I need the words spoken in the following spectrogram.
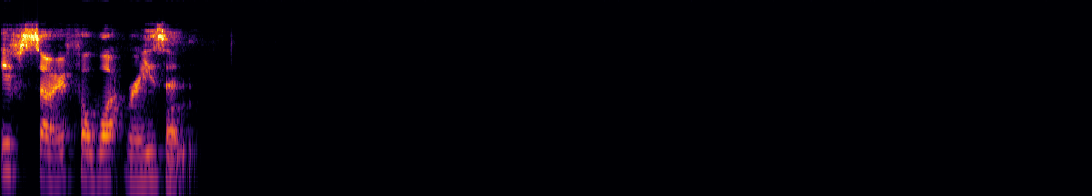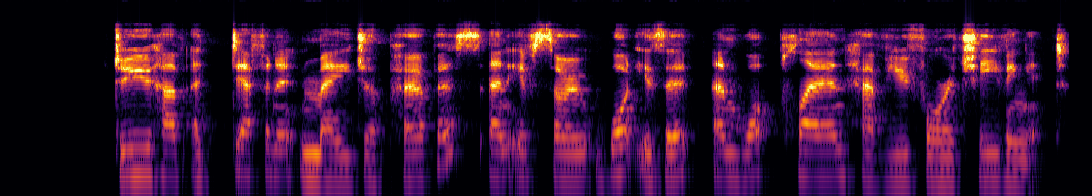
if so, for what reason? Do you have a definite major purpose? And if so, what is it and what plan have you for achieving it?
